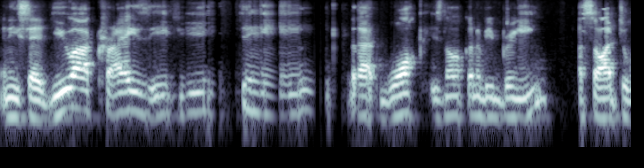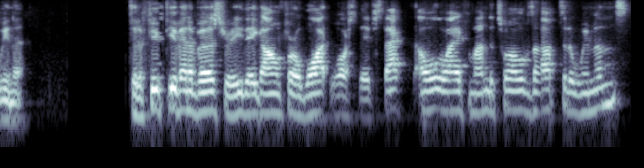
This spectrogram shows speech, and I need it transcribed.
and he said, you are crazy if you think that WOC is not going to be bringing a side to win it. To the 50th anniversary, they're going for a whitewash. They've stacked all the way from under 12s up to the women's,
